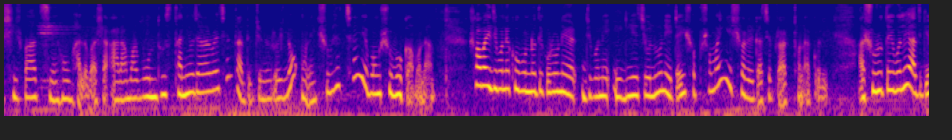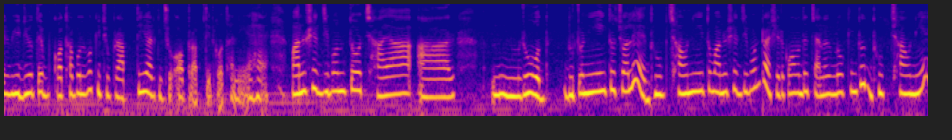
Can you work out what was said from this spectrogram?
আশীর্বাদ, স্নেহ, ভালোবাসা। আর আমার বন্ধু স্থানীয় যারা রয়েছেন, তাদের জন্য রইল অনেক শুভেচ্ছা এবং শুভকামনা। সবাই জীবনে খুব উন্নতি করুন জীবনে এগিয়ে চলুন, এটাই সবসময় ঈশ্বরের কাছে প্রার্থনা করি। আর শুরুতেই বলি, আজকের ভিডিওতে কথা বলব কিছু প্রাপ্তি আর কিছু অপ্রাপ্তির কথা নিয়ে। হ্যাঁ মানুষের জীবন তো ছায়া আর রোদ দুটো নিয়েই তো চলে। ধূপ ছাও নিয়েই তো মানুষের জীবনটা। সেরকম আমাদের চ্যানেলগুলো কিন্তু ধূপ ছাও নিয়ে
